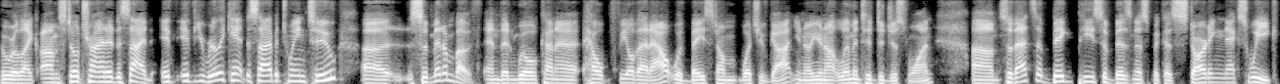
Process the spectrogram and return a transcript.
who were like, I'm still trying to decide. If, if you really can't decide between two, uh, submit them both and then we'll kind of help feel that out with based on what you've got. You know, you're not limited to just one. Um, so that's a big piece of business because starting next week,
